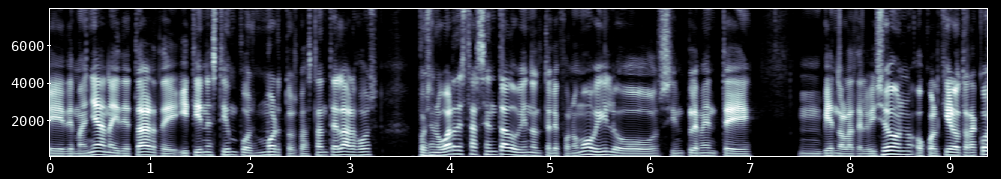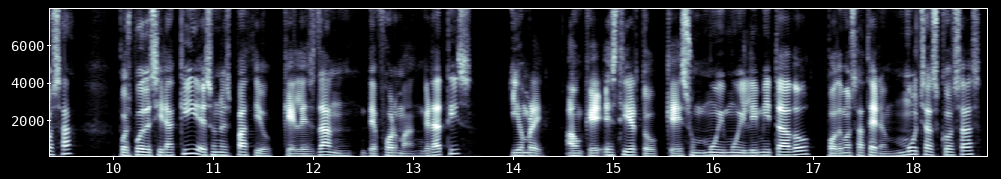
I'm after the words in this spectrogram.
eh, de mañana y de tarde y tienes tiempos muertos bastante largos, pues en lugar de estar sentado viendo el teléfono móvil o simplemente mm, viendo la televisión o cualquier otra cosa, pues puedes ir aquí, es un espacio que les dan de forma gratis. Y hombre, aunque es cierto que es muy muy limitado, podemos hacer muchas cosas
